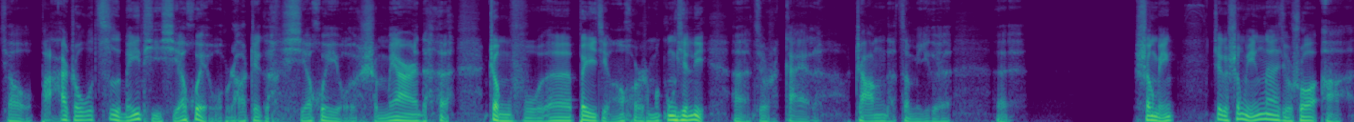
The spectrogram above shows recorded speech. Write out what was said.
叫巴州自媒体协会，我不知道这个协会有什么样的政府的背景或者什么公信力，呃，就是盖了章的这么一个呃声明。这个声明呢，就说啊，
